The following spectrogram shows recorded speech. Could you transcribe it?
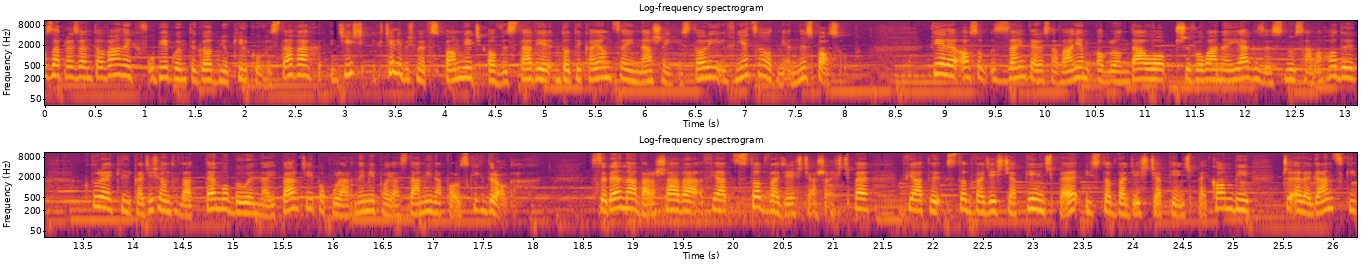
Po zaprezentowanych w ubiegłym tygodniu kilku wystawach, dziś chcielibyśmy wspomnieć o wystawie dotykającej naszej historii w nieco odmienny sposób. Wiele osób z zainteresowaniem oglądało przywołane jak ze snu samochody, które kilkadziesiąt lat temu były najbardziej popularnymi pojazdami na polskich drogach. Syrena, Warszawa, Fiat 126P, Fiaty 125P i 125P Kombi czy elegancki,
